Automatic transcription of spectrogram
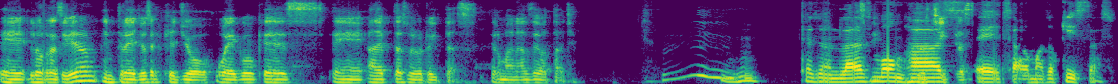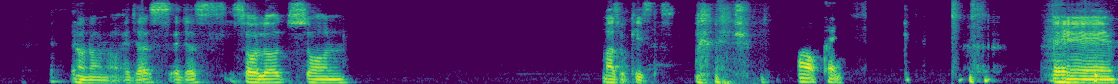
eh, los recibieron, entre ellos el que yo juego, que es eh, Adeptas Sororitas, Hermanas de Batalla. Que son las monjas eh, sadomasoquistas. No, no, no, ellas, ellas solo son masoquistas. Ah, ok. Eh,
